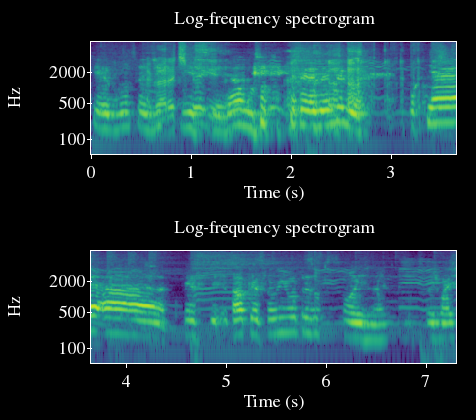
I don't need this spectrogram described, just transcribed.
pergunta Agora difícil. Realmente, Porque a, eu tava pensando em outras opções, né? mais...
